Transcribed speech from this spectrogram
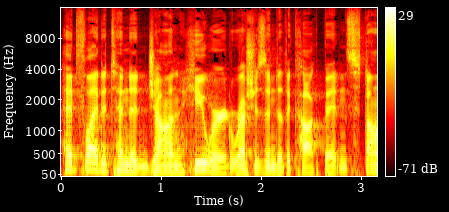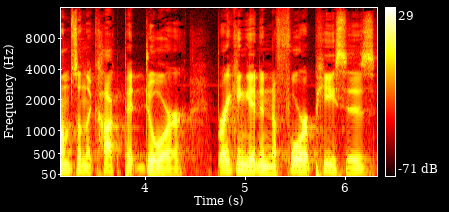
Head flight attendant John Heward rushes into the cockpit and stomps on the cockpit door, breaking it into four pieces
